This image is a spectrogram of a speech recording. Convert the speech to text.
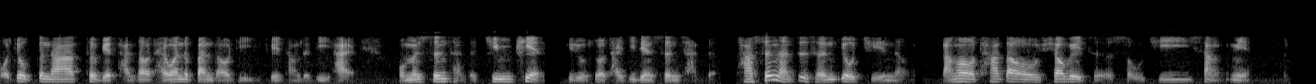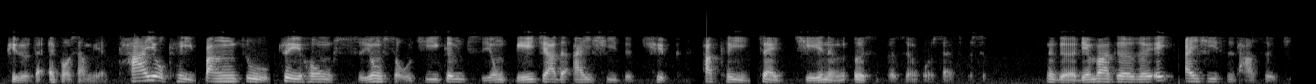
我就跟他特别谈到台湾的半导体非常的厉害，我们生产的晶片，譬如说台积电生产的，它生产制成又节能，然后它到消费者手机上面，譬如在 Apple 上面，它又可以帮助最后使用手机跟使用别家的 IC 的 chip，它可以再节能二十 percent 或三十 percent。那个联发科说，哎，IC 是他设计。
